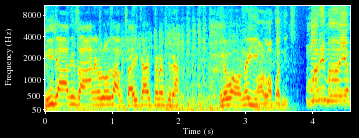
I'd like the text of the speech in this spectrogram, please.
ഈ ജാതി സാധനങ്ങളോട് സംസാരിക്കാൻ പിന്നെ പിന്നെ പോകുന്ന ഈ മറിമായം.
